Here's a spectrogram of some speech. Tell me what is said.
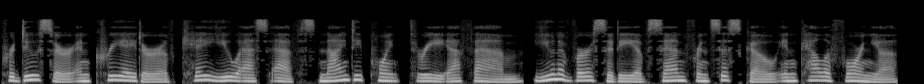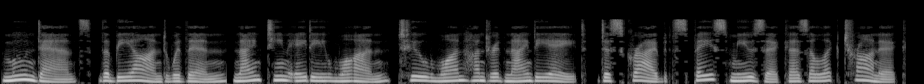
producer and creator of KUSF's 90.3 FM, University of San Francisco in California, Moondance The Beyond Within 1981-198, described space music as electronic,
